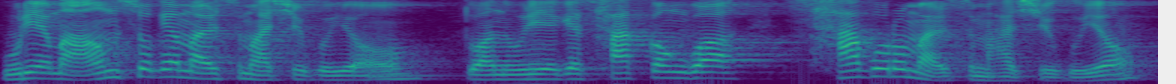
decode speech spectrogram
우리의 마음 속에 말씀하시고요. 또한 우리에게 사건과 사고로 말씀하시고요.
